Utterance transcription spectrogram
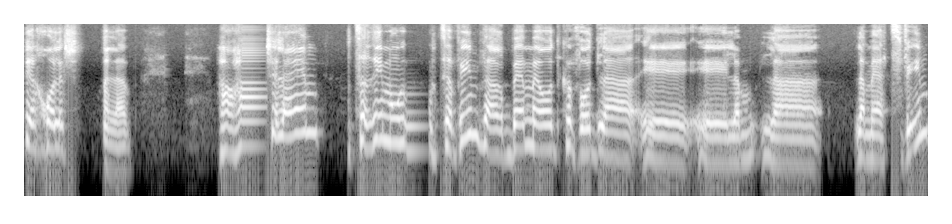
שיכול לשלם עליו. ה how שלהם מוצרים מעוצבים והרבה מאוד כבוד ל, אה, אה, ל- ל- למעצבים,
